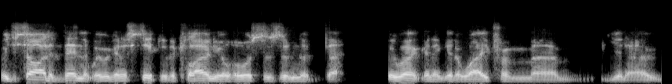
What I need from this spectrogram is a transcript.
we decided then that we were going to stick to the colonial horses and that. Uh, we weren't going to get away from um, you know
